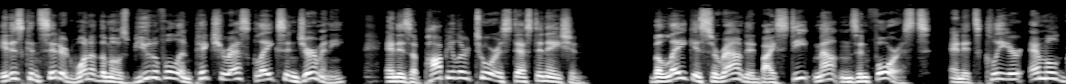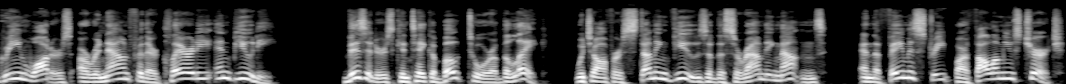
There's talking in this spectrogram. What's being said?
It is considered one of the most beautiful and picturesque lakes in Germany and is a popular tourist destination. The lake is surrounded by steep mountains and forests, and its clear, emerald green waters are renowned for their clarity and beauty. Visitors can take a boat tour of the lake, which offers stunning views of the surrounding mountains and the famous street Bartholomew's Church,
